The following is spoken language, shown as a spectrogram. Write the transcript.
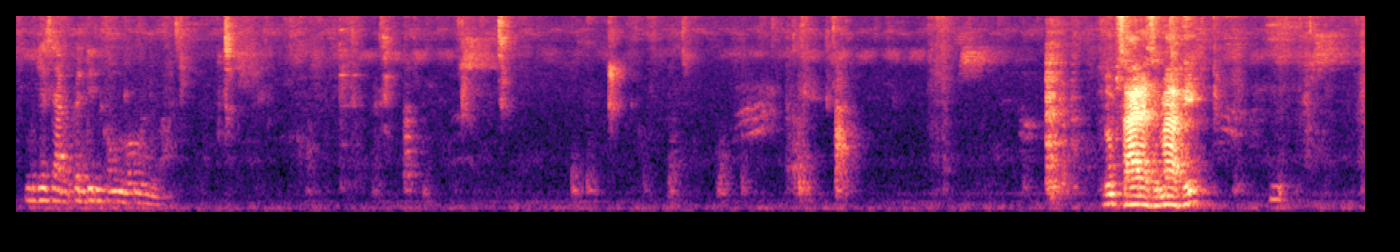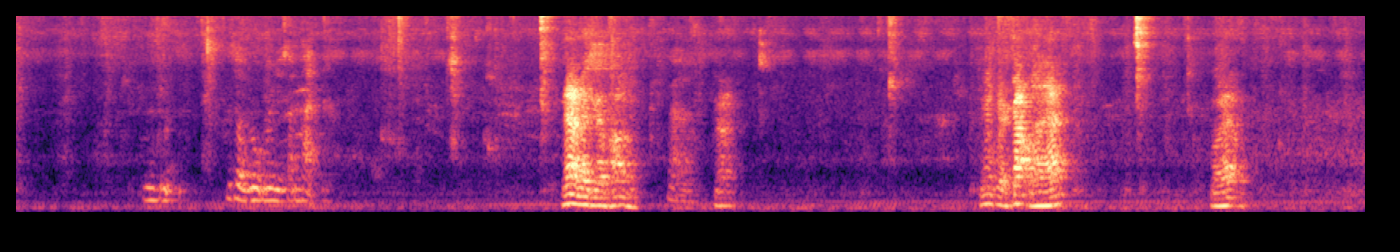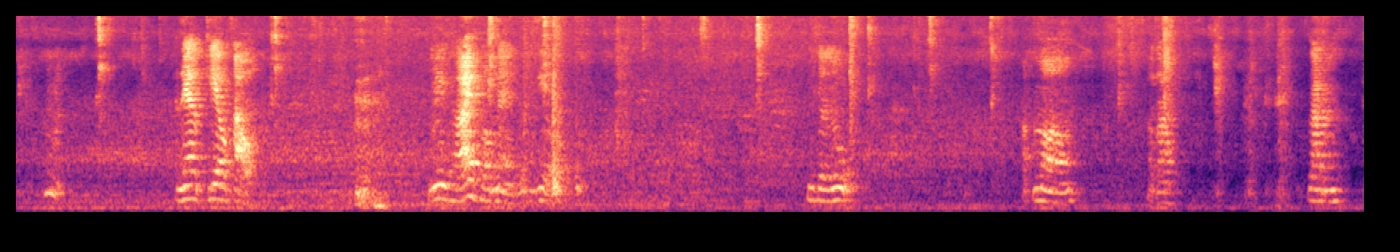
บริษัทเป็นดินของหลวงมันบ่รู ปซ้ายน่ะสิมาพี่มันจะผู้ชมลูกมันอยู่สัมผัสนะแล้วเราจะเข้าว่านี่จะเจ้าแล้วหมดแล้วไปอันนี้เกี่ยวเขาไม่ขายพ่อแม่ก็เกี่ยวมีแต่ลูกกับหมองแล้วก็ลำ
